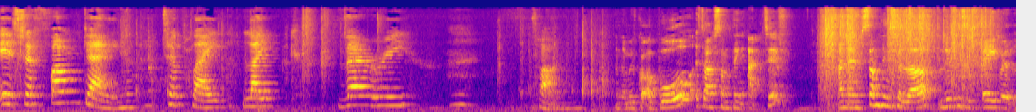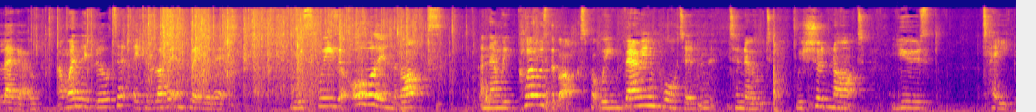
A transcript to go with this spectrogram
it's a fun game to play, like very fun. And then we've got a ball, it's our something active. And then something to love, Lucas's favourite Lego. And when they built it, they could love it and play with it. And we squeeze it all in the box and then we close the box. But we very important to note, we should not use tape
